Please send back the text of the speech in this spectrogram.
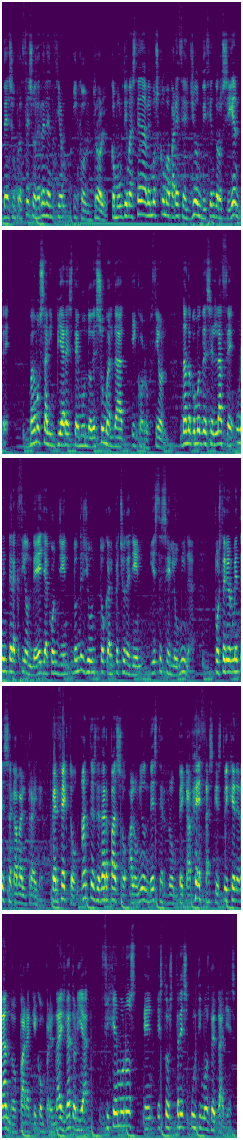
de su proceso de redención y control. Como última escena vemos cómo aparece Jun diciendo lo siguiente, Vamos a limpiar este mundo de su maldad y corrupción, dando como desenlace una interacción de ella con Jin donde Jun toca el pecho de Jin y este se ilumina. Posteriormente se acaba el tráiler. Perfecto, antes de dar paso a la unión de este rompecabezas que estoy generando para que comprendáis la teoría, fijémonos en estos tres últimos detalles.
